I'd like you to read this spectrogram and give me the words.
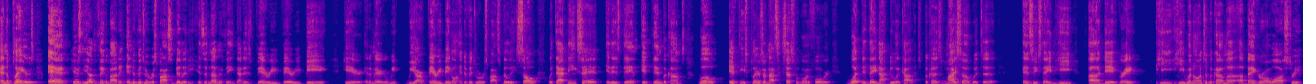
and the players. And here's the other thing about it: individual responsibility is another thing that is very very big here in America. We we are very big on individual responsibility. So with that being said, it is then it then becomes well if these players are not successful going forward, what did they not do in college? Because my mm-hmm. son went to NC State and he uh, did great. He he went on to become a, a banker on Wall Street.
